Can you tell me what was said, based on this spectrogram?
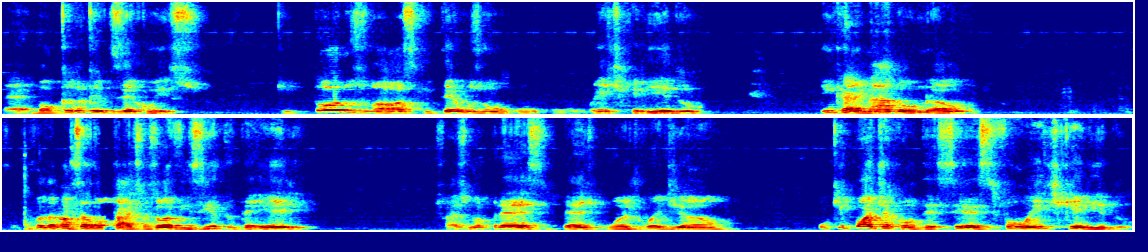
É, bom, o que eu quero dizer com isso? Que todos nós que temos um, um, um ente querido, encarnado ou não, quando a nossa vontade de fazer uma visita até ele, faz uma prece, pede para o anjo guardião. O que pode acontecer se for um ente querido,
